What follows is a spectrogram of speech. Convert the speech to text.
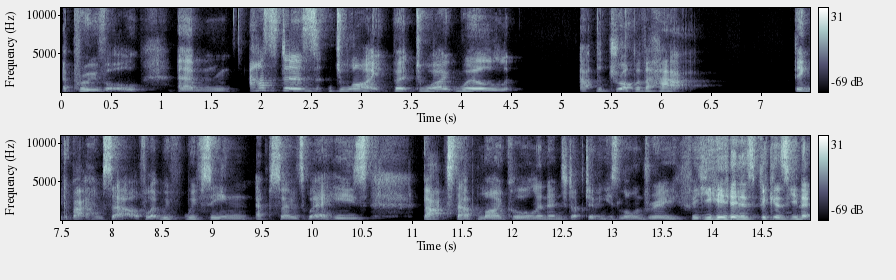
approval, um, as does Dwight, but Dwight will at the drop of a hat think about himself. Like we've we've seen episodes where he's backstabbed Michael and ended up doing his laundry for years because you know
